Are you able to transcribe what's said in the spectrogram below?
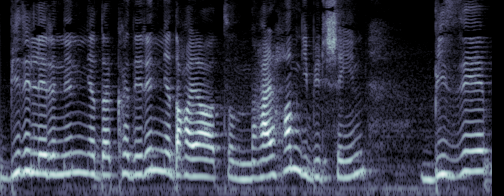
birilerinin ya da kaderin ya da hayatın herhangi bir şeyin bizi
